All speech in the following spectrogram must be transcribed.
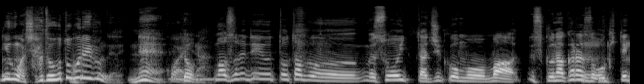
日本は車道を通れるんでね。ね怖いまあそれでいうと多分そういった事故もまあ少なからず起きて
